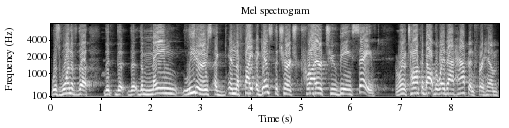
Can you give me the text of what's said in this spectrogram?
was one of the, the, the, the, the main leaders in the fight against the church prior to being saved. And we're going to talk about the way that happened for him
